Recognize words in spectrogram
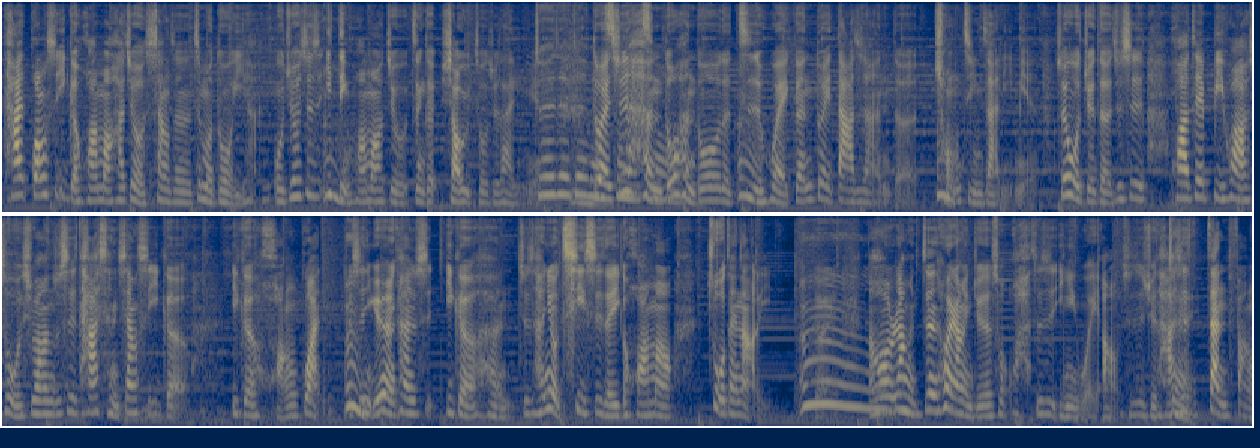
它光是一个花帽，它就有象征了这么多遗憾。我觉得就是一顶花帽，就有整个小宇宙就在里面。对对对，对，其实很多很多的智慧跟对大自然的崇敬在里面。所以我觉得，就是画这些壁画的时候，我希望就是它很像是一个一个皇冠，就是你远远看是一个很就是很有气势的一个花帽坐在那里。对，然后让真的会让你觉得说，哇，这是引以为傲，就是觉得它是绽放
